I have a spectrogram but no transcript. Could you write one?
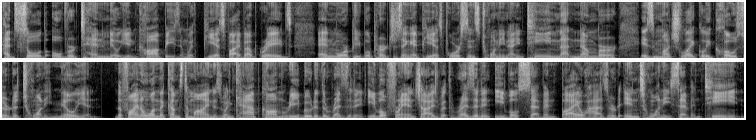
had sold over 10 million copies. And with PS5 upgrades and more people purchasing a PS4 since 2019, that number is much likely closer to 20 million. The final one that comes to mind is when Capcom rebooted the Resident Evil franchise with Resident Evil 7 Biohazard in 2017.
